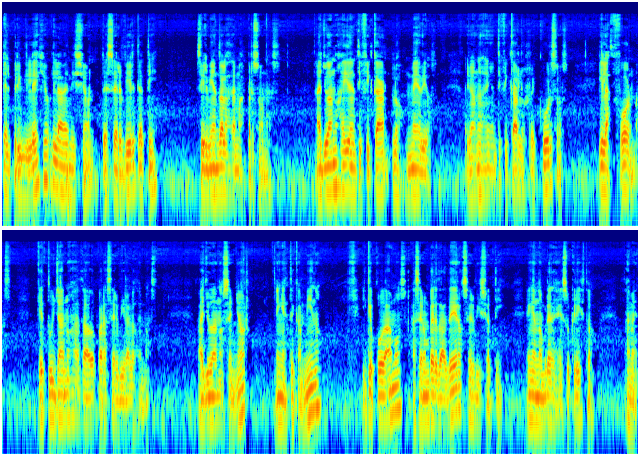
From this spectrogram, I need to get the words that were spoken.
el privilegio y la bendición de servirte a ti, sirviendo a las demás personas. Ayúdanos a identificar los medios, ayúdanos a identificar los recursos y las formas que tú ya nos has dado para servir a los demás. Ayúdanos Señor en este camino y que podamos hacer un verdadero servicio a ti. En el nombre de Jesucristo. Amén.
